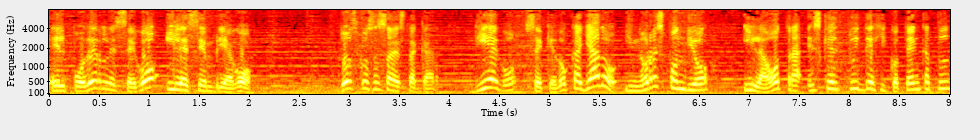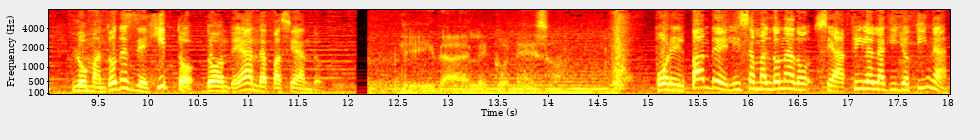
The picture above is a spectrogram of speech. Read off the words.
El poder les cegó y les embriagó. Dos cosas a destacar. Diego se quedó callado y no respondió. Y la otra es que el tuit de Jicotencatl lo mandó desde Egipto, donde anda paseando. Y dale con eso. Por el pan de Elisa Maldonado se afila la guillotina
